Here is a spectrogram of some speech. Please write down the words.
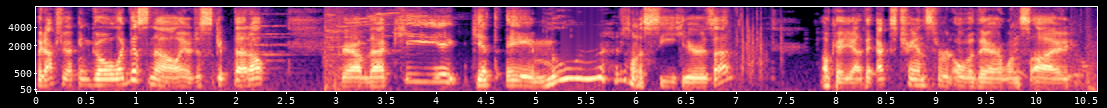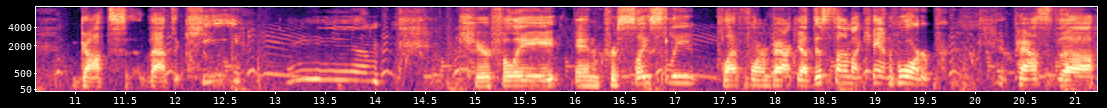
Wait, actually, I can go like this now. Here, just skip that out. Grab that key, get a moon. I just want to see here, is that? Okay, yeah, the X transferred over there once I got that key. Carefully and precisely platform back. Yeah, this time I can't warp past the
